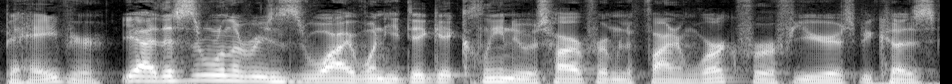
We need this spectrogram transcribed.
behavior. Yeah, this is one of the reasons why when he did get clean, it was hard for him to find work for a few years because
